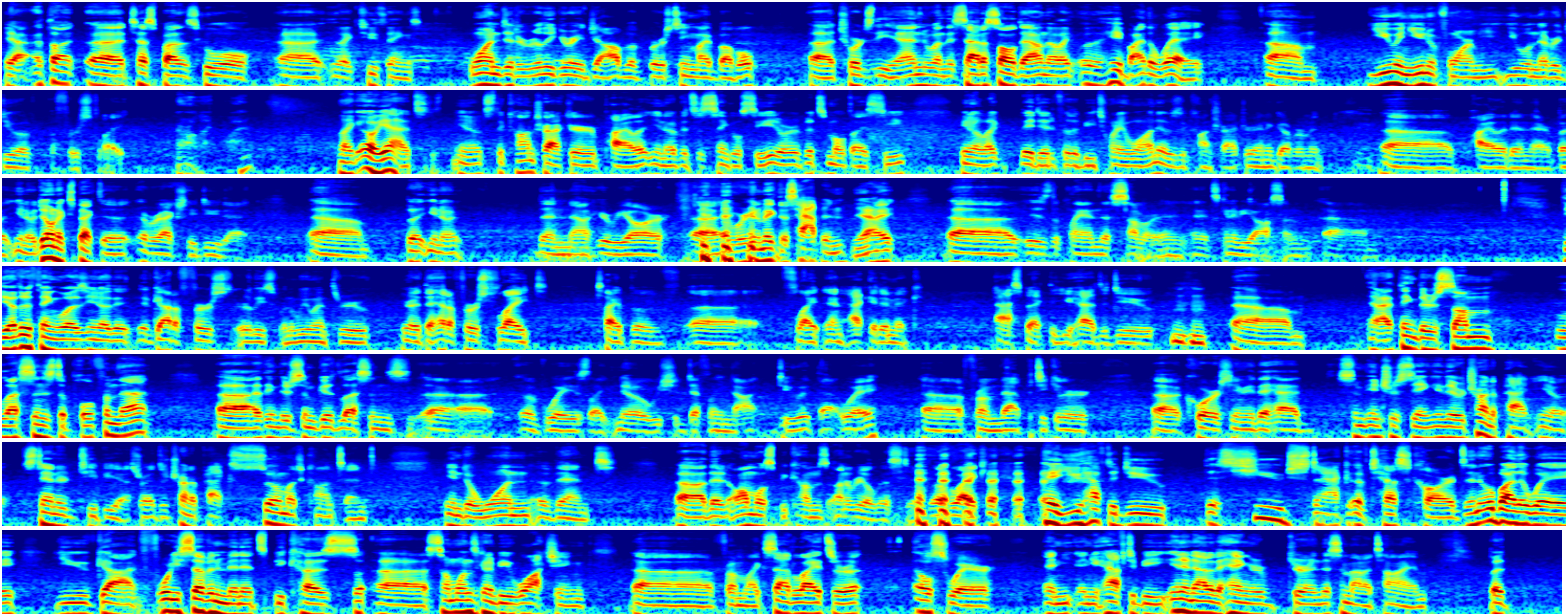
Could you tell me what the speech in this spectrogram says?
Yeah, I thought uh, test pilot school like two things. One did a really great job of bursting my bubble towards the end when they sat us all down. They're like, "Oh, hey, by the way, um, you in uniform, you, you will never do a, a first flight. And we're like? Like, oh yeah, it's you know, it's the contractor pilot. You know, if it's a single seat or if it's multi-seat, you know, like they did for the B twenty one, it was a contractor and a government uh, pilot in there. But you know, don't expect to ever actually do that. Um, but you know, then now here we are, uh, and we're gonna make this happen. Yeah. Right? Uh, is the plan this summer, and, and it's gonna be awesome. Um, the other thing was, you know, they, they've got a first, or at least when we went through, right, they had a first flight type of uh, flight and academic aspect that you had to do. Mm-hmm. Um, and I think there's some lessons to pull from that. Uh, I think there's some good lessons uh, of ways like, no, we should definitely not do it that way uh, from that particular uh, course. I mean, they had some interesting, and they were trying to pack, you know, standard TPS, right? They're trying to pack so much content into one event uh, that it almost becomes unrealistic. Of like, hey, you have to do this huge stack of test cards, and oh, by the way, you've got 47 minutes because uh, someone's going to be watching uh, from like satellites or elsewhere, and and you have to be in and out of the hangar during this amount of time. But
